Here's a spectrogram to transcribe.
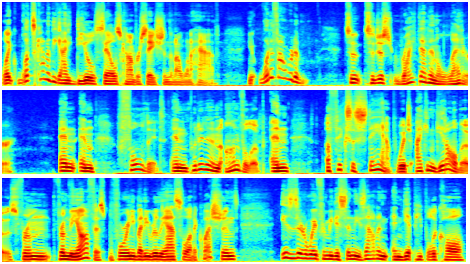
Like, what's kind of the ideal sales conversation that I want to have? You know, what if I were to, to, to just write that in a letter and, and fold it and put it in an envelope and affix a stamp, which I can get all those from, from the office before anybody really asks a lot of questions. Is there a way for me to send these out and, and get people to call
